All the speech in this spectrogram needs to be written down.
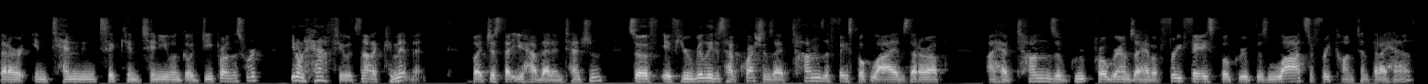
that are intending to continue and go deeper on this work. You don't have to. It's not a commitment but just that you have that intention. So if, if you really just have questions, I have tons of Facebook lives that are up. I have tons of group programs. I have a free Facebook group. There's lots of free content that I have.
